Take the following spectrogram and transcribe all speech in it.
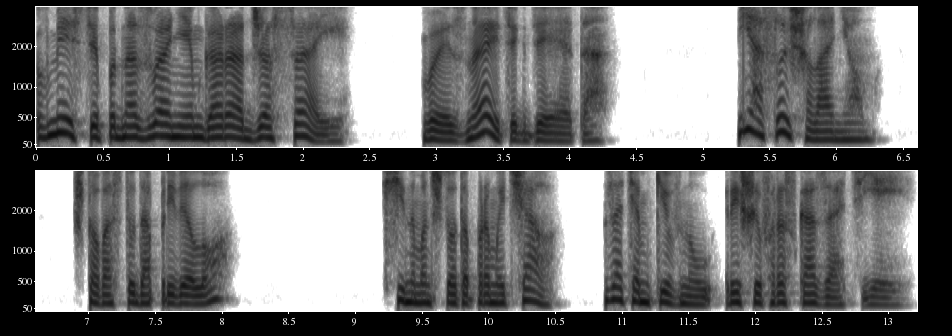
В месте под названием гора Джасаи. Вы знаете, где это? Я слышала о нем. Что вас туда привело? Синнамон что-то промычал, затем кивнул, решив рассказать ей.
